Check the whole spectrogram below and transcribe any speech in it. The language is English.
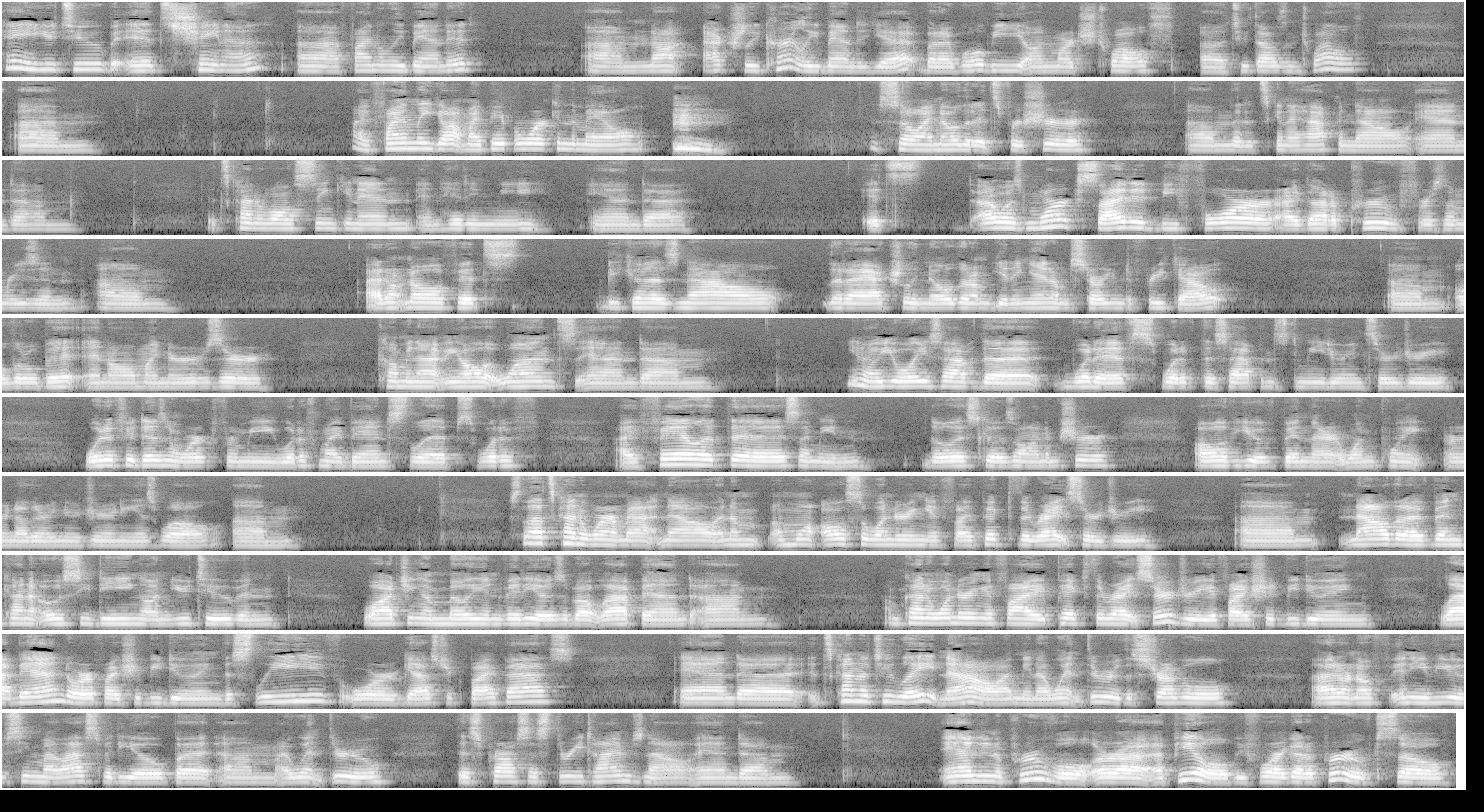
Hey YouTube, it's Shayna, uh, finally banded. Um, not actually currently banded yet, but I will be on March 12th, uh, 2012. Um, I finally got my paperwork in the mail, so I know that it's for sure um, that it's going to happen now, and um, it's kind of all sinking in and hitting me, and uh, it's I was more excited before I got approved for some reason. Um, I don't know if it's because now that I actually know that I'm getting it, I'm starting to freak out um, a little bit, and all my nerves are coming at me all at once. And, um, you know, you always have the what ifs. What if this happens to me during surgery? What if it doesn't work for me? What if my band slips? What if I fail at this. I mean, the list goes on. I'm sure all of you have been there at one point or another in your journey as well. Um, so that's kind of where I'm at now, and I'm I'm also wondering if I picked the right surgery. Um, now that I've been kind of OCDing on YouTube and watching a million videos about lap band, um, I'm kind of wondering if I picked the right surgery. If I should be doing lap band or if I should be doing the sleeve or gastric bypass. And uh, it's kind of too late now. I mean, I went through the struggle. I don't know if any of you have seen my last video, but um, I went through this process three times now, and um, and an approval or uh, appeal before I got approved. So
